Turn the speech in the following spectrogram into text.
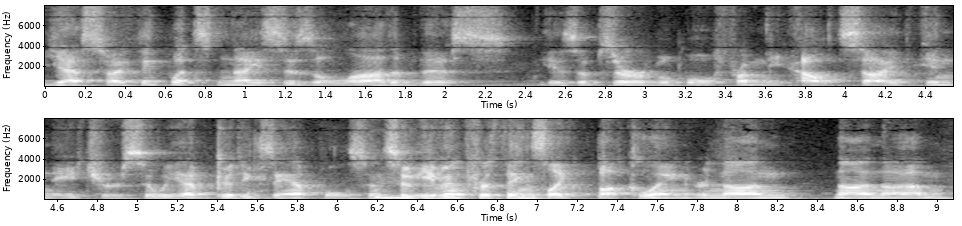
Yes, so I think what's nice is a lot of this is observable from the outside in nature. So we have good examples, and mm-hmm. so even for things like buckling or non non um,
